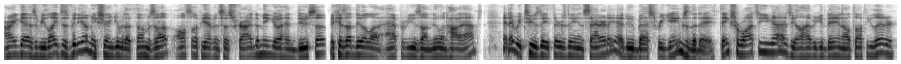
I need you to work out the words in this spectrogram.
Alright guys, if you like this video, make sure and give it a thumbs up. Also, if you haven't subscribed to me, go ahead and do so because I do a lot of app reviews on new and hot apps. And every Tuesday, Thursday, and Saturday, I do best free games of the day. Thanks for watching, you guys. Y'all have a good day, and I'll talk to you later.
